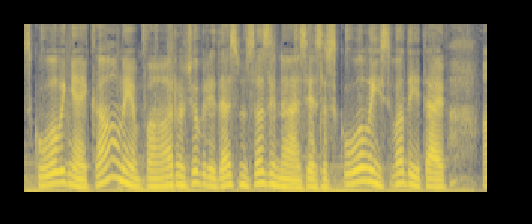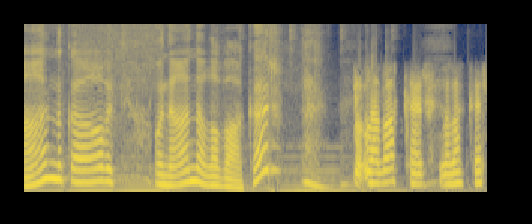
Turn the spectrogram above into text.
skoliņai Kalniem pāri, šobrīd esmu sazinājusies ar skoliņas vadītāju Annu Kalvi, un Anna, labvakar! Labvakar, labvakar.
